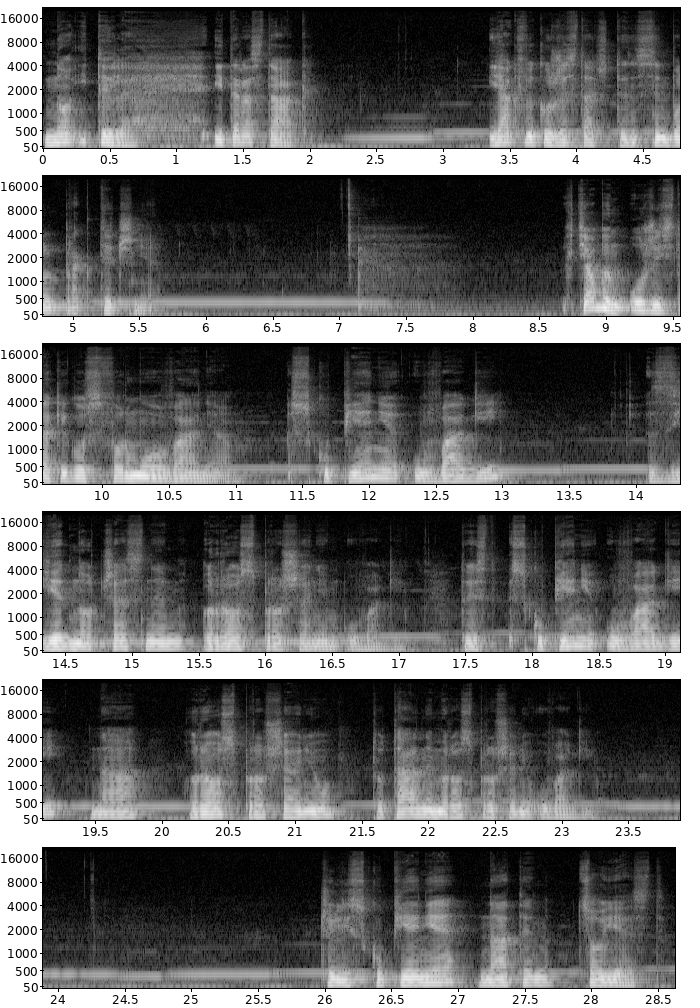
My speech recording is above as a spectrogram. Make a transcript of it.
No i tyle. I teraz tak. Jak wykorzystać ten symbol praktycznie? Chciałbym użyć takiego sformułowania: skupienie uwagi z jednoczesnym rozproszeniem uwagi. To jest skupienie uwagi na rozproszeniu, totalnym rozproszeniu uwagi. Czyli skupienie na tym, co jest.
